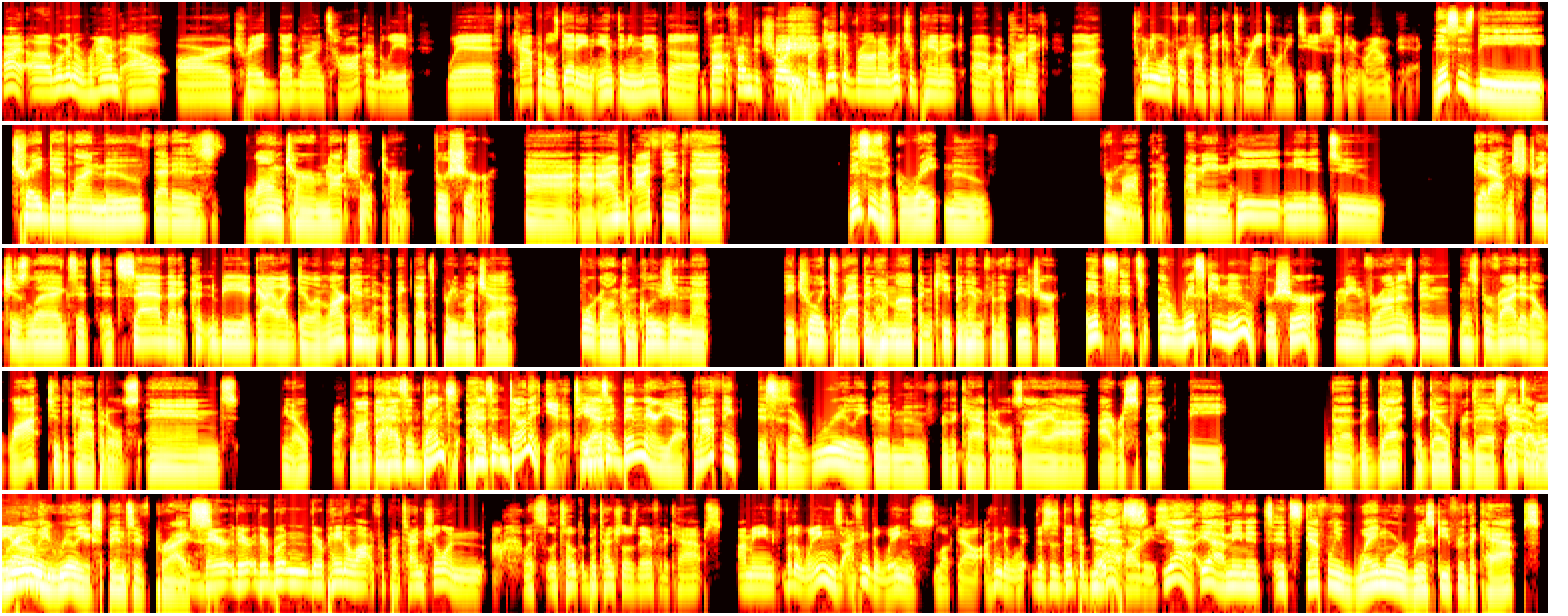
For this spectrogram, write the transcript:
All right, uh, we're gonna round out our trade deadline talk, I believe, with Capitals getting Anthony Mantha fr- from Detroit for Jakub Vrana, Richard Panik uh, or Panik, uh, 21 first round pick and 2022 second round pick. this is the trade deadline move that is long term, not short term, for sure. Uh, I, I I think that this is a great move for Mantha. I mean, he needed to get out and stretch his legs. It's it's sad that it couldn't be a guy like Dylan Larkin. I think that's pretty much a foregone conclusion that Detroit's wrapping him up and keeping him for the future. It's it's a risky move for sure. I mean, Vrana's been has provided a lot to the Capitals, and you know, Yeah. Mantha hasn't done hasn't done it yet. He Yeah. hasn't been there yet. But I think this is a really good move for the Capitals. I uh I respect the the the gut to go for this. Yeah, That's a they, really um, really expensive price. They're they're they're putting they're paying a lot for potential, and uh, let's let's hope the potential is there for the Caps. I mean, for the Wings, I think the Wings lucked out. I think the this is good for both parties. Yeah, yeah. I mean, it's it's definitely way more risky for the Caps,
